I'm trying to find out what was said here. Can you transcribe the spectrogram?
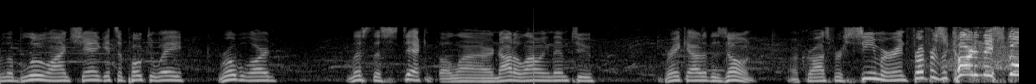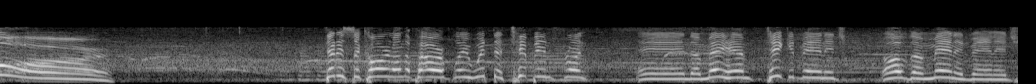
over the blue line. Shan gets it poked away. Robillard lifts the stick, are not allowing them to break out of the zone. Across for Seamer and front for Sicard, and they score! Dennis Sicard on the power play with the tip in front, and the Mayhem take advantage of the man advantage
